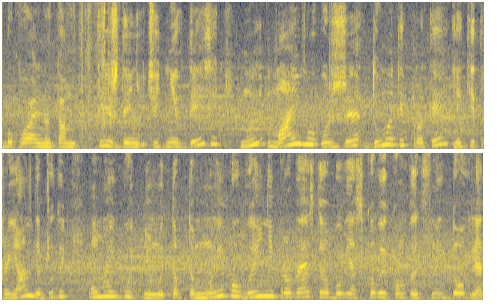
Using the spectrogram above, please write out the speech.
буквально там тиждень чи днів 10 ми маємо вже думати про те, які троянди будуть у майбутньому. Тобто ми повинні провести обов'язковий комплексний догляд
